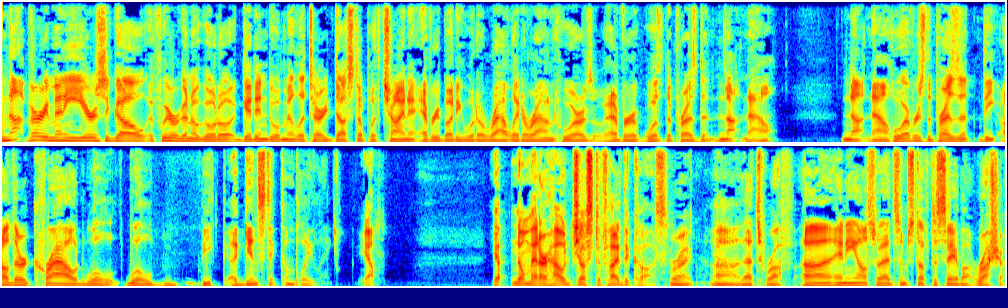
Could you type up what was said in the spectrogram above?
Not very many years ago, if we were going to go to get into a military dust up with China, everybody would have rallied around whoever was the president. Not now. Not now. Whoever's the president, the other crowd will will be against it completely. Yeah. Yep. No matter how justified the cause. Right. Uh, that's rough. Uh, and he also had some stuff to say about Russia.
